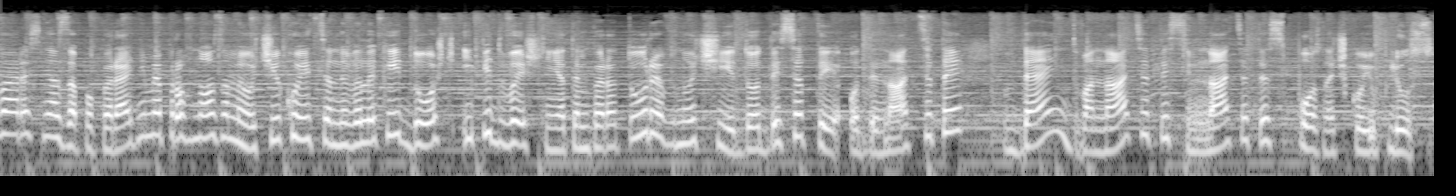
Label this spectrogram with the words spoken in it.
вересня, за попередніми прогнозами, очікується невеликий дощ і підвищення температури вночі до 10-11, вдень 12-17 з позначкою плюс.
